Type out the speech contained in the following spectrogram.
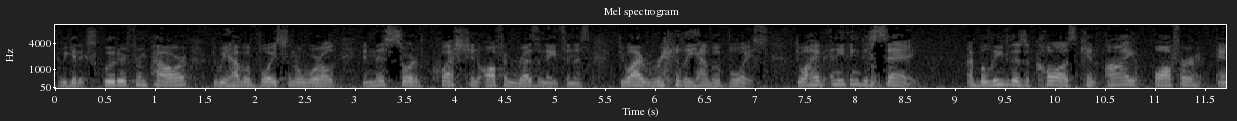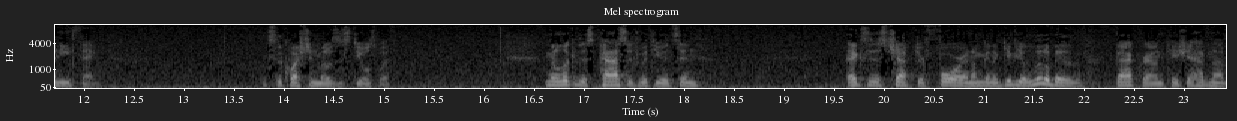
Do we get excluded from power? Do we have a voice in the world? And this sort of question often resonates in us. Do I really have a voice? Do I have anything to say? I believe there's a cause. Can I offer anything? It's the question Moses deals with. I'm going to look at this passage with you. It's in Exodus chapter 4, and I'm going to give you a little bit of background in case you have not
